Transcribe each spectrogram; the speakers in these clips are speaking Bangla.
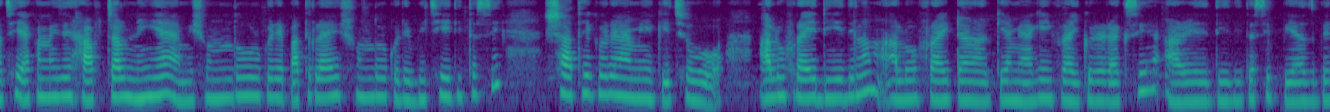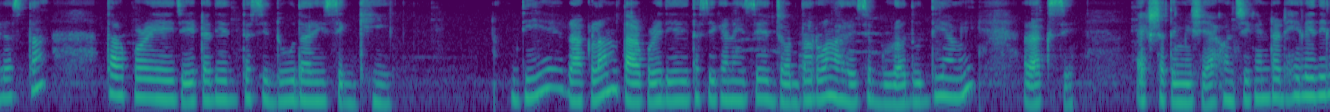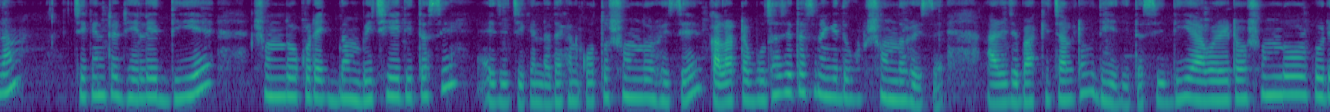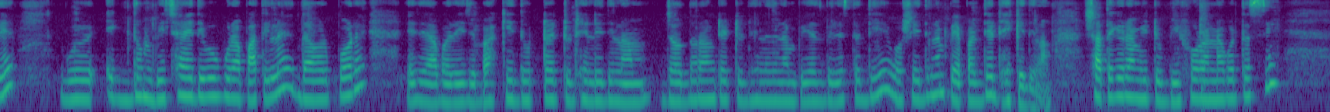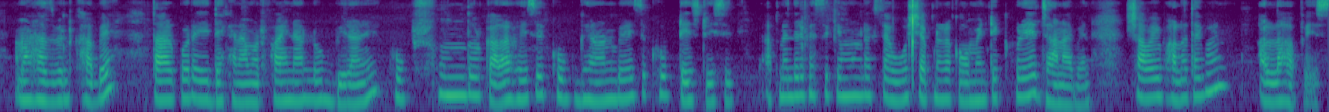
আছি। এখন এই যে হাফ চাল নিয়ে আমি সুন্দর করে পাতলায় সুন্দর করে বিছিয়ে দিতেছি। সাথে করে আমি কিছু আলু ফ্রাই দিয়ে দিলাম। আলু ফ্রাইটা আর কি আমি আগেই ফ্রাই করে রাখছি। আর দিয়ে দিতেছি পেঁয়াজ বেরাস্তা। তারপরে এই যে এটা দিয়ে দিতেছি দুধ আর ইসে ঘি। দিয়ে রাখলাম। তারপরে দিয়ে দিতেছি এখানে এসে জর্দা রং আর এসে গুঁড়া দুধ দিয়ে আমি রাখছি। একসাথে মিশে এখন চিকেনটা ঢেলে দিলাম। চিকেনটা ঢেলে দিয়ে সুন্দর করে একদম বিছিয়ে দিতেছি। এই যে চিকেনটা দেখেন কত সুন্দর হয়েছে। কালারটা বোঝা যেতেছে না, কিন্তু খুব সুন্দর হয়েছে। আর এই যে বাকি চালটাও দিয়ে দিতেছি। দিয়ে আবার এটাও সুন্দর করে একদম বিছাই দেবো পুরা পাতিলে। দেওয়ার পরে এই যে আবার এই যে বাকি দুধটা একটু ঢেলে দিলাম জর্দা রঙটা একটু ঢেলে দিলাম, পেঁয়াজ বেরেস্তা দিয়ে বসিয়ে দিলাম, পেপার দিয়ে ঢেকে দিলাম। সাথে করে আমি একটু বিফোর রান্না করতেছি, আমার হাজব্যান্ড খাবে। তারপরে এই দেখেন আমার ফাইনাল লুক বিরিয়ানি, খুব সুন্দর কালার হয়েছে, খুব ঘ্রাণ বেড়েছে খুব টেস্ট হয়েছে। আপনাদের কাছে কেমন লাগছে অবশ্যই আপনারা কমেন্টে করে জানাবেন। সবাই ভালো থাকবেন, আল্লাহ হাফেজ।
